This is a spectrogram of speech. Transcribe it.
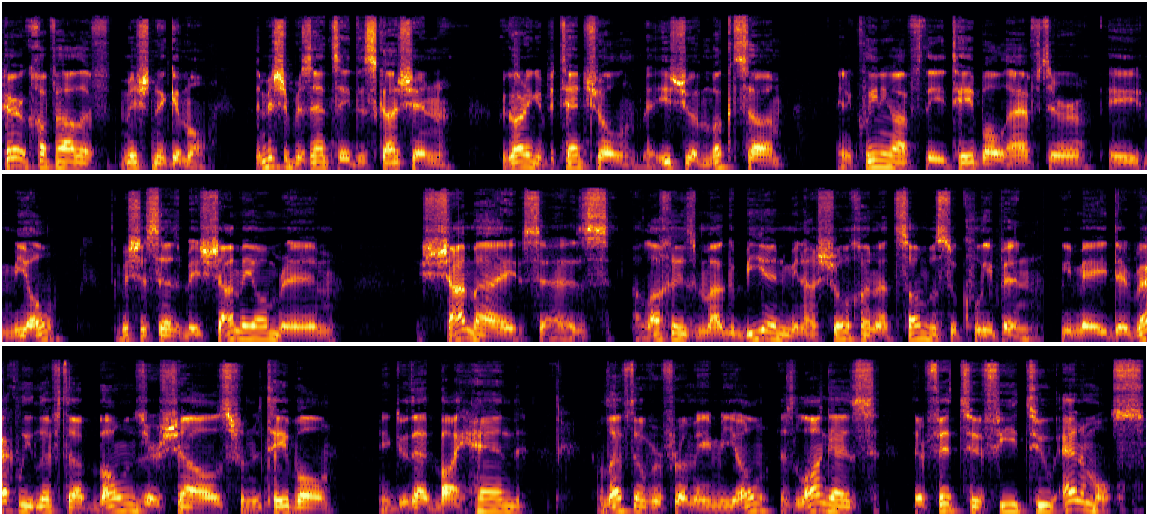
Chav Aleph, Mishnah Gimel. The Mishnah presents a discussion regarding a potential issue of muktzah and cleaning off the table after a meal. The Mishnah says, Beis Shammai Omrim, Shammai says, Allah is magbiyan min hashulchan atzam We may directly lift up bones or shells from the table. You do that by hand, left over from a meal, as long as they're fit to feed to animals.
